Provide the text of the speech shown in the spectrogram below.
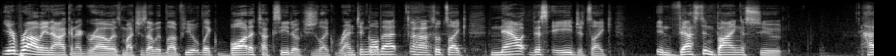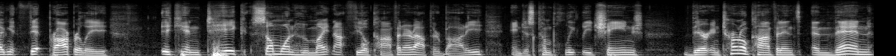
you're probably not going to grow as much as I would love you. Like bought a tuxedo because she's like renting all that. Uh-huh. So it's like now at this age, it's like invest in buying a suit, having it fit properly. It can take someone who might not feel confident about their body and just completely change their internal confidence and then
